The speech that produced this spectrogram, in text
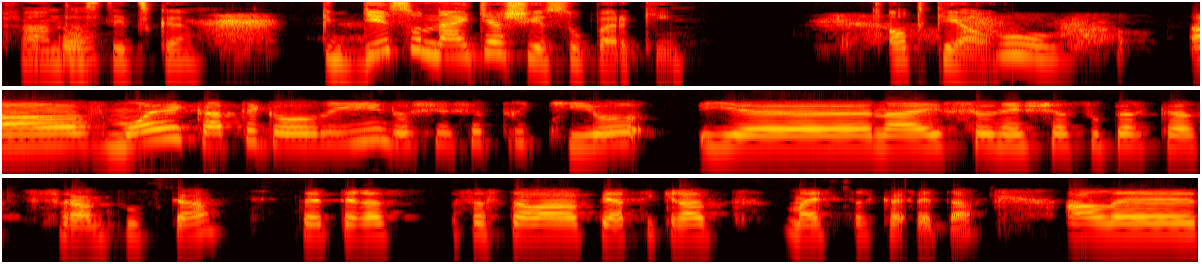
Fantastické. Kde sú najťažšie superky? Odkiaľ? Uh, a v mojej kategórii do 63 kg je najsilnejšia superka z Francúzska. To je teraz sa stala piatýkrát majsterka sveta. Ale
